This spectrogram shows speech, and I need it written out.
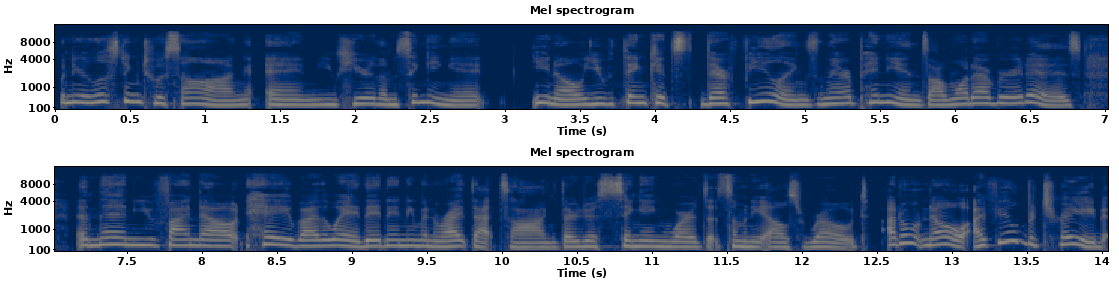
when you're listening to a song and you hear them singing it, you know, you think it's their feelings and their opinions on whatever it is. And then you find out, hey, by the way, they didn't even write that song. They're just singing words that somebody else wrote. I don't know. I feel betrayed.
